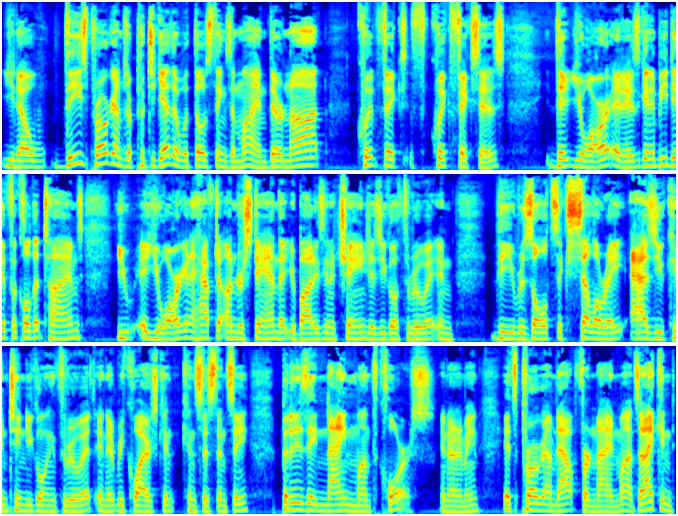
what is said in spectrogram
you know these programs are put together with those things in mind. They're not quick fix quick fixes that you are it is going to be difficult at times. You you are going to have to understand that your body's going to change as you go through it and the results accelerate as you continue going through it and it requires con- consistency. But it is a 9 month course you know what i mean? It's programmed out for 9 months. And i can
